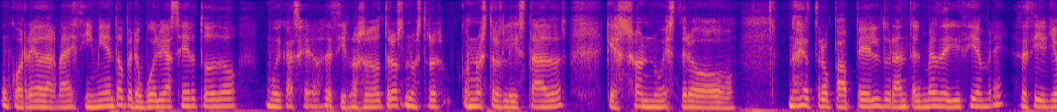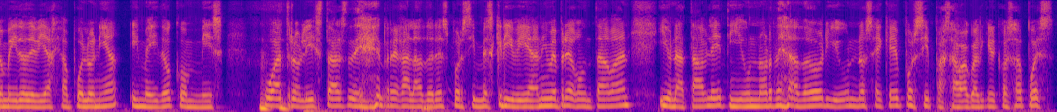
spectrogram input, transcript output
un correo de agradecimiento, pero vuelve a ser todo muy casero. Es decir, nosotros nuestros, con nuestros listados, que son nuestro, nuestro papel durante el mes de de diciembre. Es decir, yo me he ido de viaje a Polonia y me he ido con mis cuatro listas de regaladores por si me escribían y me preguntaban, y una tablet y un ordenador y un no sé qué, por si pasaba cualquier cosa, pues.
